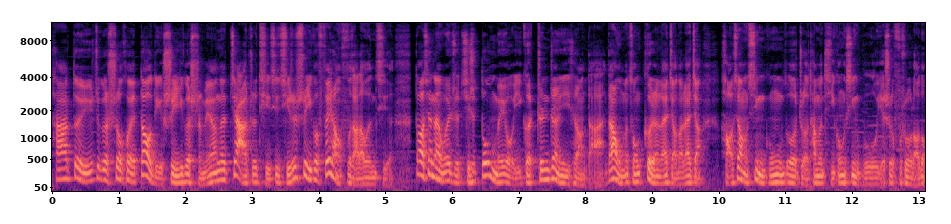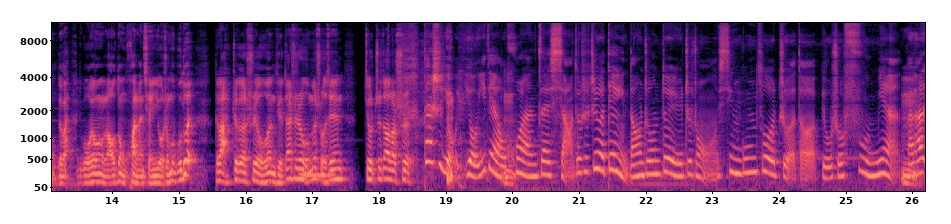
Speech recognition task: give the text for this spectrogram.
它对于这个社会到底是一个什么样的价值体系，其实是一个非常复杂的问题。到现在为止，其实都没有一个真正意义上的答案。当然，我们从个人来角度来讲，好像性工作者他们提供性服务也是付出劳动，对吧？我用劳动换了钱，有什么不对，对吧？这个是有问题。但是我们首先就知道了是，但是有 有一点，我嗯。忽然在想，就是这个电影当中对于这种性工作者的，比如说负面，嗯。把它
